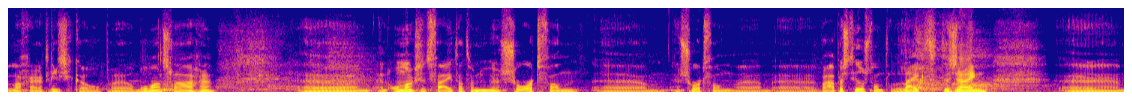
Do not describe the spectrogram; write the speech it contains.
lag er het risico op, eh, op bomaanslagen. Ehm, en ondanks het feit dat er nu een soort van, ehm, een soort van ehm, wapenstilstand lijkt te zijn, ehm,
